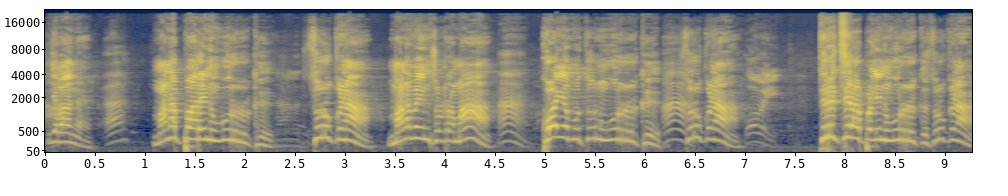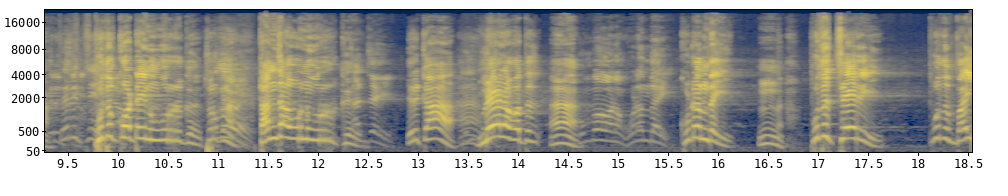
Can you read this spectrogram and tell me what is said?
இங்க வாங்க? மணப்பாறைன்னு ஊர் இருக்கு. சுருக்குனா மணவைன்னு சொல்றோமா? ஆ. கோயமுத்தூர்னு ஊர் இருக்கு. சுருக்குனா கோவை. திருச்சிராப்பள்ளின்னு ஊர் இருக்கு. சுருக்குனா திருச்சி. புதுக்கோட்டைன்னு ஊர் இருக்கு. சுருக்குனா தஞ்சாவூர்னு ஊர் இருக்கு. இருக்கா? மேலகொத்து ஆ, கும்பகோணம் குடந்தை. குடந்தை புதுச்சேரி புதுவை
